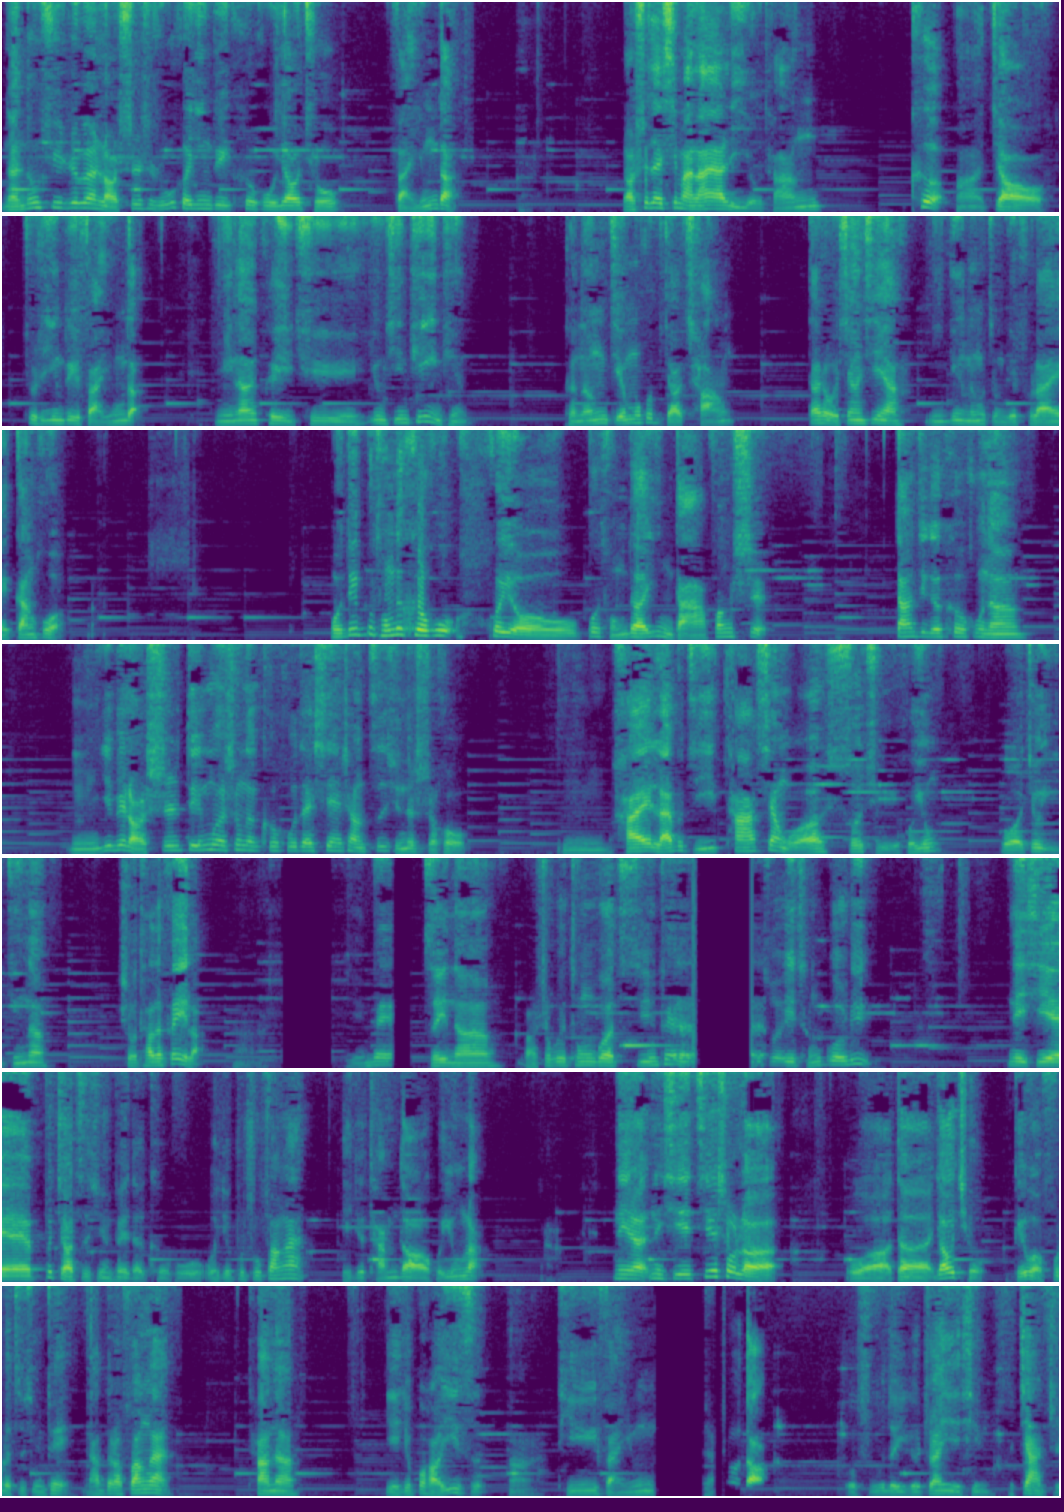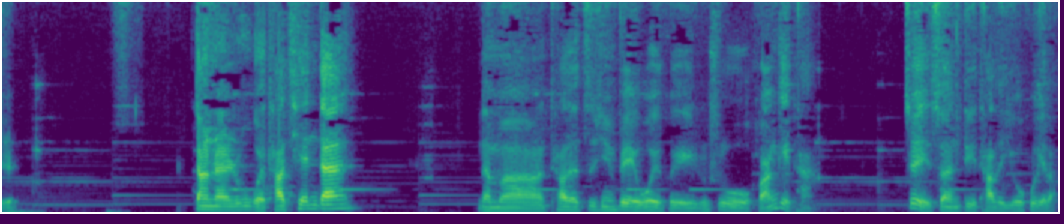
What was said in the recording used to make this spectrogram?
暖冬旭日问老师是如何应对客户要求返佣的？老师在喜马拉雅里有堂课啊，叫就是应对返佣的，你呢可以去用心听一听，可能节目会比较长，但是我相信啊，你一定能总结出来干货。我对不同的客户会有不同的应答方式。当这个客户呢，嗯，因为老师对陌生的客户在线上咨询的时候，嗯，还来不及他向我索取回佣，我就已经呢收他的费了啊，咨询费。所以呢，老师会通过咨询费来做一层过滤，那些不交咨询费的客户，我就不出方案，也就谈不到回佣了啊。那那些接受了我的要求，给我付了咨询费，拿到了方案，他呢也就不好意思啊提返佣，感受到我服务的一个专业性和价值。当然，如果他签单，那么他的咨询费我也会如数还给他，这也算对他的优惠了。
